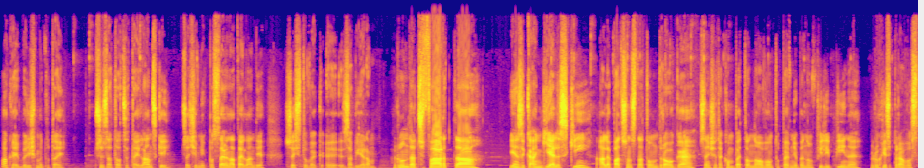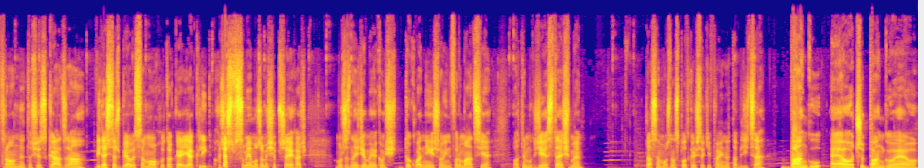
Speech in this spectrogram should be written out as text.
Okej, byliśmy tutaj przy Zatoce Tajlandzkiej. Przeciwnik postawił na Tajlandię. 6 stówek y, zabieram. Runda czwarta. Język angielski, ale patrząc na tą drogę, w sensie taką betonową, to pewnie będą Filipiny. Ruch jest prawostronny, to się zgadza. Widać też biały samochód, okej, ja klik... Chociaż w sumie możemy się przejechać. Może znajdziemy jakąś dokładniejszą informację o tym, gdzie jesteśmy. Czasem można spotkać takie fajne tablice. Bangu EO czy Bango EO?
